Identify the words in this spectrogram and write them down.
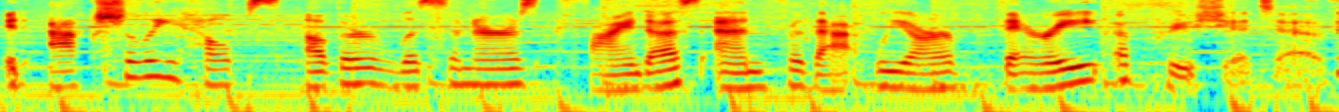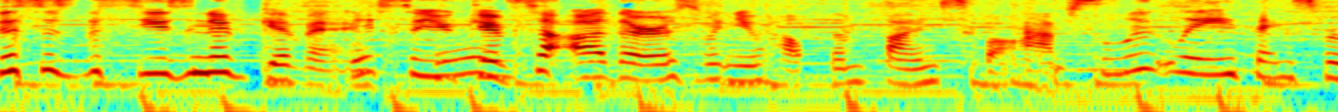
It actually helps other listeners find us, and for that, we are very appreciative. This is the season of giving. It so you is. give to others when you help them find Spawn. Absolutely. Thanks for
